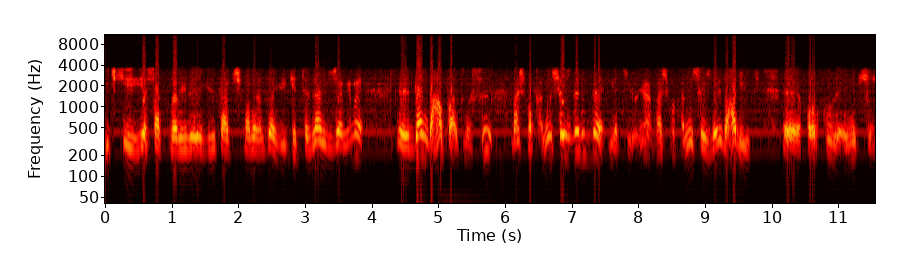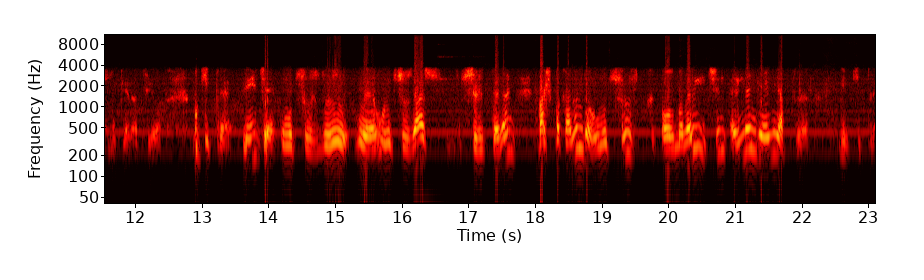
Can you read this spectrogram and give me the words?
içki yasaklarıyla ilgili tartışmalarda getirilen düzenlemeden daha fazlası Başbakanın sözlerinde yatıyor. Yani Başbakanın sözleri daha büyük e, korku ve umutsuzluk yaratıyor. Bu kitle iyice umutsuzluğu, e, umutsuzluğa sürüklenen başbakanın da umutsuz olmaları için elinden geleni yaptığı bir kitle.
